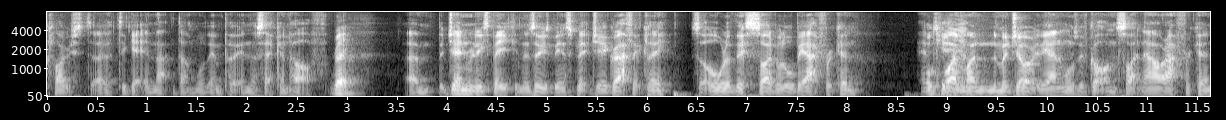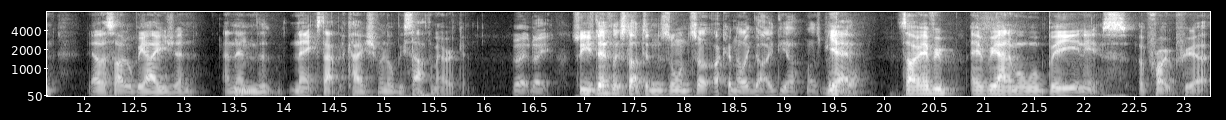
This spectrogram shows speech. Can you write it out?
close to, to getting that done, we'll then put in the second half. Right. Um, but generally speaking, the zoo's being split geographically, so all of this side will all be African. Hence Okay, why yeah. my, the majority of the animals we've got on site now are African. The other side will be Asian, and then the next application will all be South American. Right, right. So you've definitely started in the zones. I, I kind of like that idea. That's pretty Yeah. cool. So every every animal will be in its appropriate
